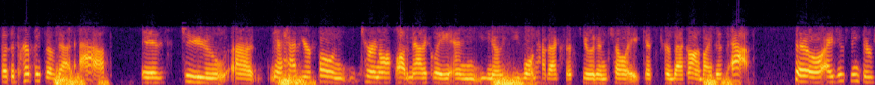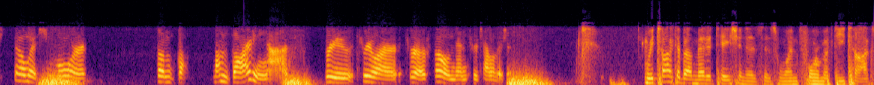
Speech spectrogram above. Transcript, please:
but the purpose of that app is to uh, have your phone turn off automatically, and you know you won't have access to it until it gets turned back on by this app. So I just think there's so much more bombarding us through through our through our phone than through television. We talked about meditation as, as one form of detox.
